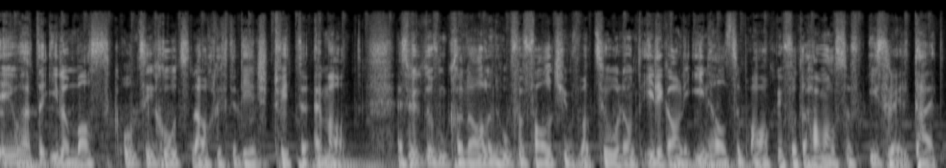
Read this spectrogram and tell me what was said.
Die EU hat Elon Musk und sein Kurznachrichtendienst Twitter ermahnt. Es wird auf dem Kanal ein Haufen falsche Informationen und illegale Inhalte zum Angriff von der Hamas auf Israel teilt.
